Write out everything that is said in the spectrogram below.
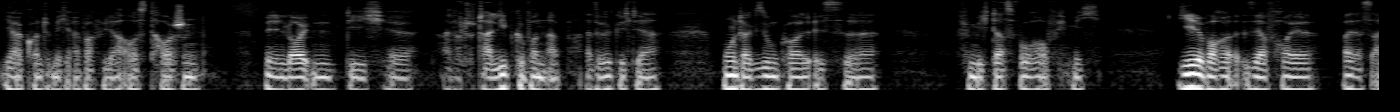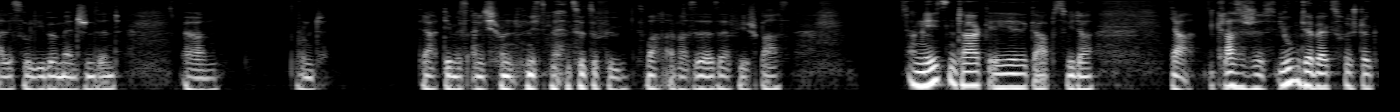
ja, konnte mich einfach wieder austauschen mit den Leuten, die ich äh, einfach total lieb gewonnen habe. Also wirklich der Montag Zoom-Call ist äh, für mich das, worauf ich mich jede Woche sehr freue, weil das alles so liebe Menschen sind. Ähm, und ja, dem ist eigentlich schon nichts mehr hinzuzufügen. Es macht einfach sehr, sehr viel Spaß. Am nächsten Tag äh, gab es wieder ja, ein klassisches Jugendherbergsfrühstück.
